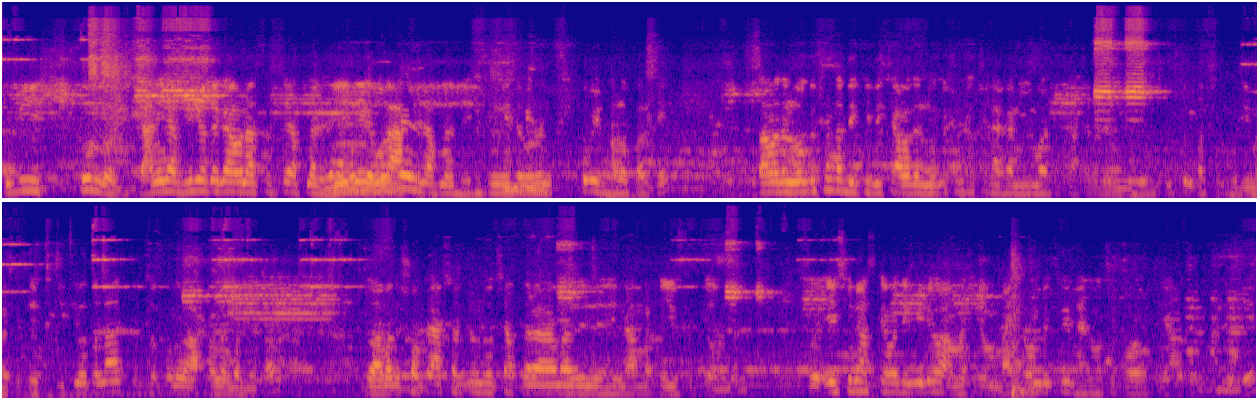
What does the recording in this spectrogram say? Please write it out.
খুবই সুন্দর। জানি না ভিডিওতে কেমন আপনার রিয়েল এগুলো আসলে আপনার দেখে শুনে নিতে পারবেন। খুবই ভালো কোয়ালিটি তো আমাদের লোকেশনটা দেখিয়ে দিচ্ছি। আমাদের লোকেশন হচ্ছে ঢাকা নিউ মার্কেট উত্তর পাশে মুদি মার্কেটের তৃতীয় তলা চোদ্দ পনেরো আঠারো নম্বর দোকান। তো আমাদের শপে আসার জন্য হচ্ছে আপনারা আমাদের এই নাম্বারটা ইউজ করতে পারবেন। তো এই ছিল আজকে আমাদের ভিডিও আমরা বাইশ নম্বর দেখা হচ্ছে পরবর্তী আলোচনা ভিডিও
